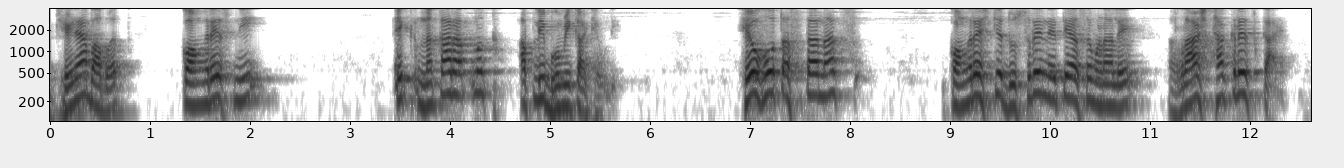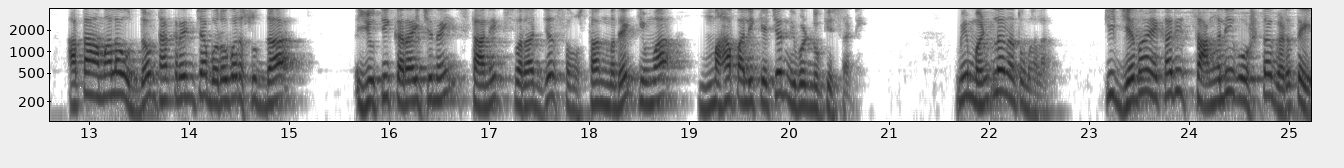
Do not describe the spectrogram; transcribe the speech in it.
घेण्याबाबत काँग्रेसनी एक नकारात्मक आपली भूमिका ठेवली. हे होत असतानाच काँग्रेसचे दुसरे नेते असं म्हणाले राज ठाकरेच काय? आता आम्हाला उद्धव ठाकरेंच्या बरोबर सुद्धा युती करायची नाही स्थानिक स्वराज्य संस्थांमध्ये किंवा महापालिकेच्या निवडणुकीसाठी. मी म्हटलं ना तुम्हाला की जेव्हा एखादी चांगली गोष्ट घडते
